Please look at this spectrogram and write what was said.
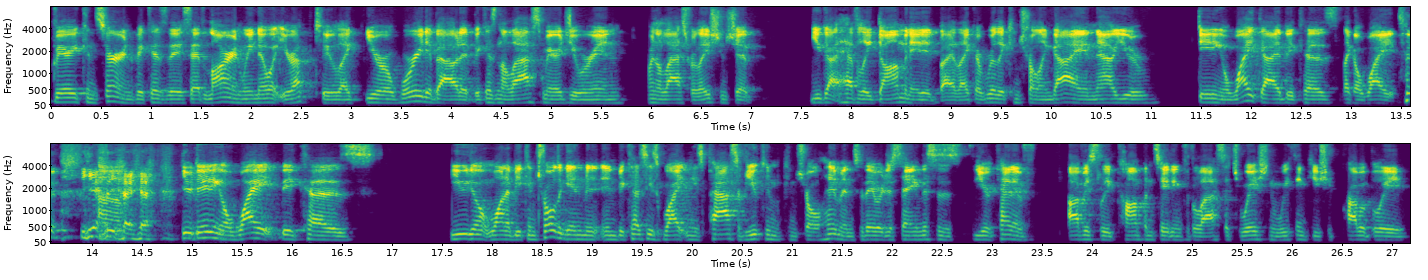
very concerned because they said, Lauren, we know what you're up to. Like you're worried about it because in the last marriage you were in or in the last relationship, you got heavily dominated by like a really controlling guy. And now you're dating a white guy because like a white. yeah, um, yeah, yeah. You're dating a white because you don't want to be controlled again. And because he's white and he's passive, you can control him. And so they were just saying, this is, you're kind of obviously compensating for the last situation. We think you should probably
